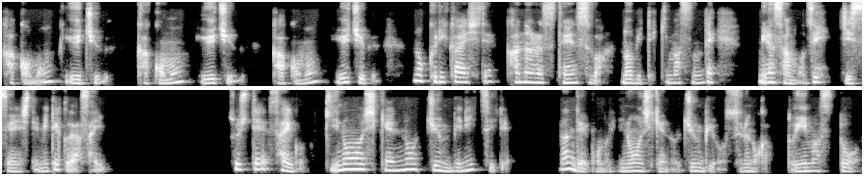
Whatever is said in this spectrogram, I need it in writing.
過去問、YouTube、過去問、YouTube、過去問、YouTube の繰り返しで必ず点数は伸びてきますので、皆さんもぜひ実践してみてください。そして最後、技能試験の準備について。なんでこの技能試験の準備をするのかと言いますと、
